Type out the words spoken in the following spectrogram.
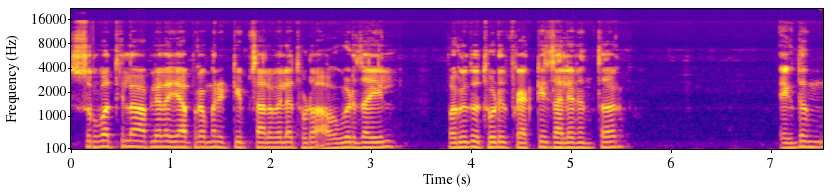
सुरुवातीला आपल्याला याप्रमाणे टीप चालवायला थोडं अवघड जाईल परंतु थोडी प्रॅक्टिस झाल्यानंतर एकदम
